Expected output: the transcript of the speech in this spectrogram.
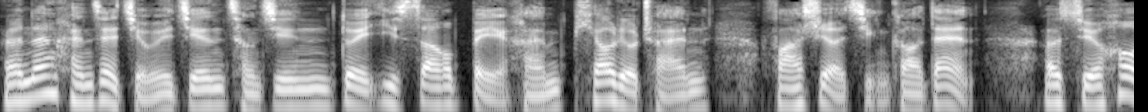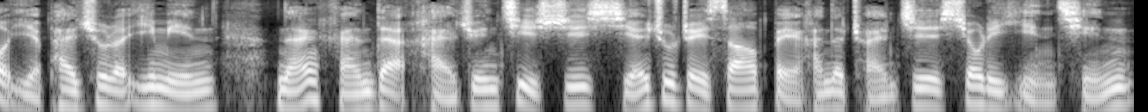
而南韩在九月间曾经对一艘北韩漂流船发射警告弹，而随后也派出了一名南韩的海军技师协助这艘北韩的船只修理引擎。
